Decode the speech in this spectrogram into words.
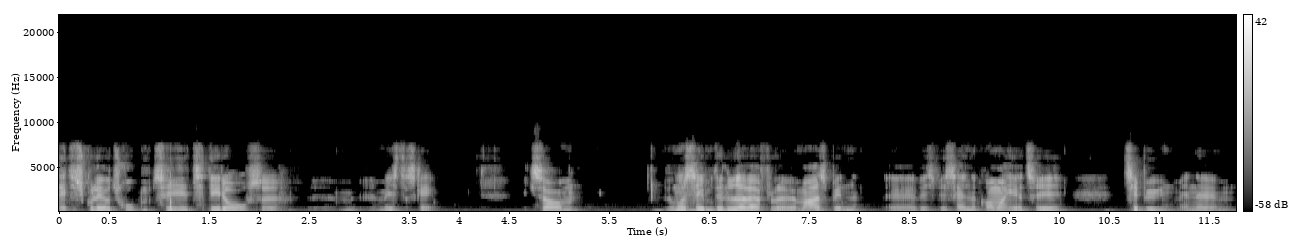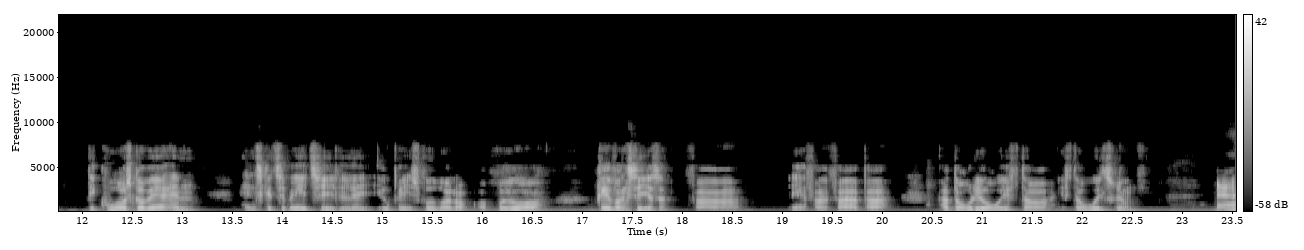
da de skulle lave truppen til, til dette års øh, mesterskab. Så vi må se, men det lyder i hvert fald øh, meget spændende, øh, hvis, hvis han kommer her til, til byen. Men øh, det kunne også godt være, at han, han skal tilbage til øh, europæisk fodbold og, og prøve at revancere sig fra, ja, fra, fra et par, par dårlige år efter, efter OL-triumfen. Ja,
